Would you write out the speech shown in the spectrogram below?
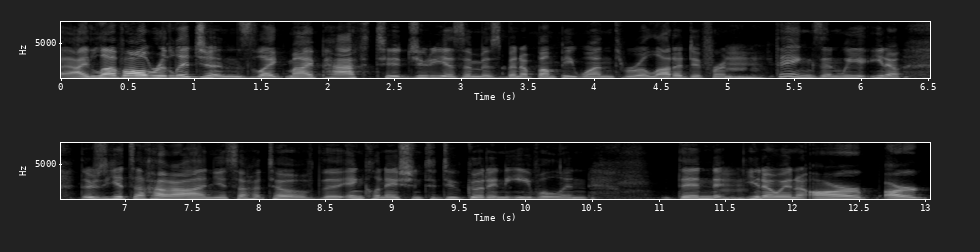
I love all religions. Like my path to Judaism has been a bumpy one through a lot of different things and we, you know, there's Yetzer Hara and Yetzer Tov, the inclination to do good and evil and then, you know, in our our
